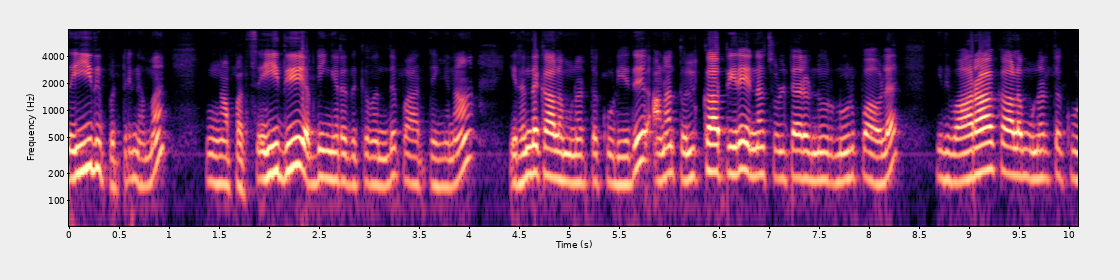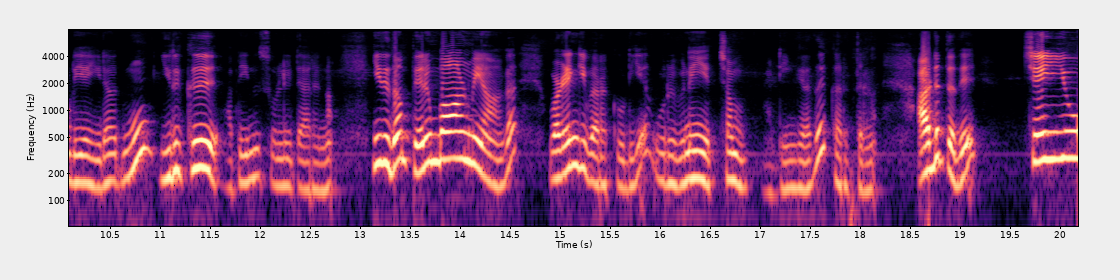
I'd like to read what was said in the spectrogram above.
செய்து பற்றி நம்ம அப்போ செய்து அப்படிங்கிறதுக்கு வந்து பார்த்தீங்கன்னா இறந்த காலம் உணர்த்தக்கூடியது. ஆனால் தொல்காப்பியரே என்ன சொல்லிட்டாரு? நூறு நூறுப்பாவில் இது வாரா காலம் உணர்த்தக்கூடிய இடமும் இருக்குது அப்படின்னு சொல்லிட்டாருங்க. இதுதான் பெரும்பான்மையாக வழங்கி வரக்கூடிய ஒரு வினையச்சம் அப்படிங்கிறது கருத்துங்க. அடுத்தது செய்யு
